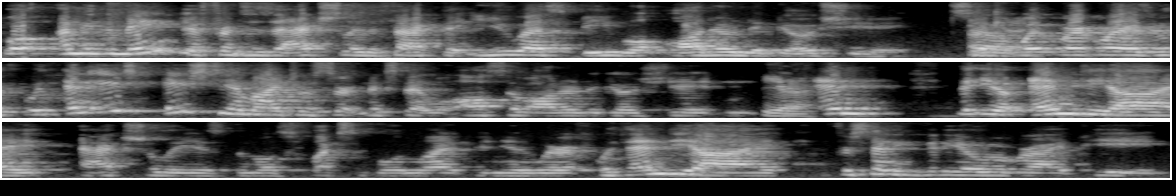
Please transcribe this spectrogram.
Well, I mean, the main difference is actually the fact that USB will auto negotiate. So, Okay. wh- wh- whereas with, with and H- HDMI to a certain extent will also auto negotiate. And, Yeah. and the, you know, NDI actually is the most flexible in my opinion. Where with NDI, for sending video over IP,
